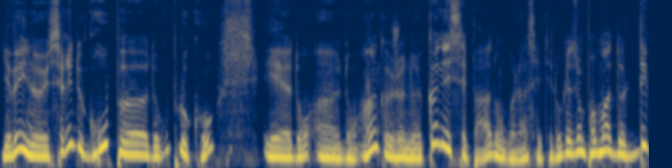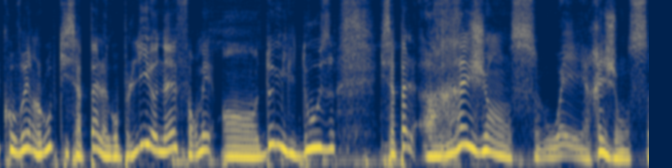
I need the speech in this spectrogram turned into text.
il y avait une série de groupes, euh, de groupes locaux, et euh, dont un, que je ne connaissais pas. Donc voilà, ça a été l'occasion pour moi de découvrir un groupe qui s'appelle, un groupe lyonnais formé en 2012, qui s'appelle Régence. Ouais, Régence.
